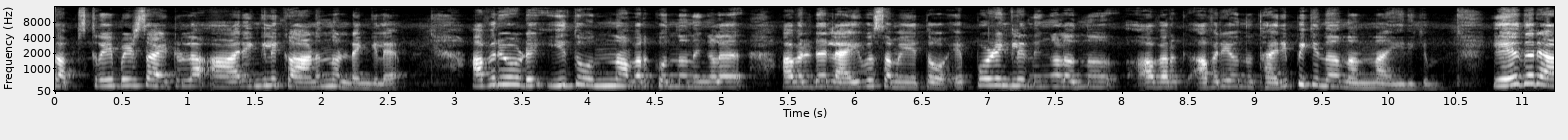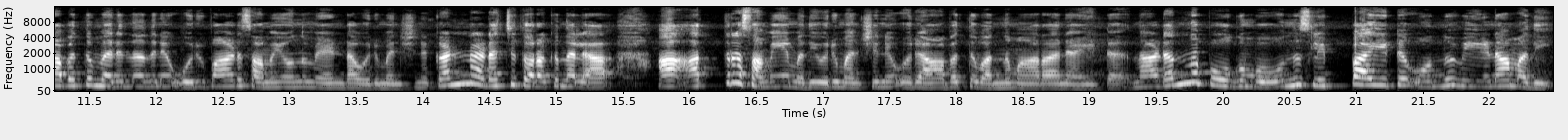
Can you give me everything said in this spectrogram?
സബ്സ്ക്രൈബേഴ്സ് ആയിട്ടുള്ള ആരെങ്കിലും കാണുന്നുണ്ടെങ്കിൽ അവരോട് ഇതൊന്ന് അവർക്കൊന്ന് നിങ്ങൾ അവരുടെ ലൈവ് സമയത്തോ എപ്പോഴെങ്കിലും നിങ്ങളൊന്ന് അവർ അവരെ ഒന്ന് ധരിപ്പിക്കുന്നത് നന്നായിരിക്കും. ഏതൊരാപത്തും വരുന്നതിന് ഒരുപാട് സമയമൊന്നും വേണ്ട ഒരു മനുഷ്യന്. കണ്ണടച്ച് തുറക്കുന്ന അത്ര സമയം മതി ഒരു മനുഷ്യന് ഒരു ആപത്ത് വന്നു മാറാനായിട്ട്. നടന്നു പോകുമ്പോൾ ഒന്ന് സ്ലിപ്പായിട്ട് ഒന്ന് വീണാൽ മതി.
